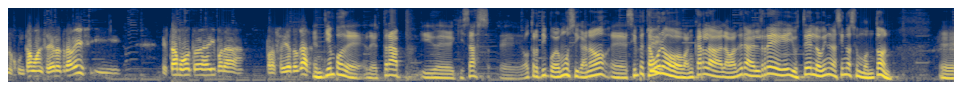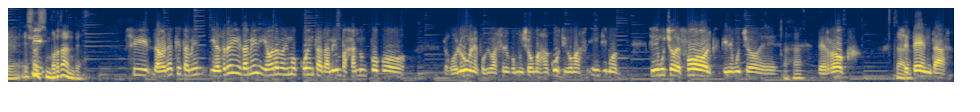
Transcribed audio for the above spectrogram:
nos juntamos a ensayar otra vez y estamos otra vez ahí para, para salir a tocar. En tiempos de, de trap y de quizás eh, otro tipo de música, ¿no? Eh, siempre está Sí. bueno bancar la, la bandera del reggae y ustedes lo vienen haciendo hace un montón. Eh, eso Sí. es importante. Sí, la verdad que también, y el reggae también, y ahora nos dimos cuenta también bajando un poco los volúmenes, porque va a ser como un show más acústico, más íntimo. Tiene mucho de folk, tiene mucho de, de rock, Claro. 70,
